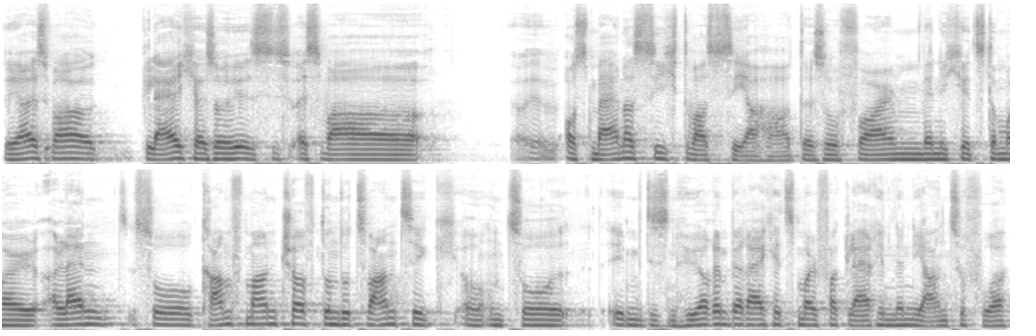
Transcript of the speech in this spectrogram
Ja, es war gleich. Also es, es war aus meiner Sicht war es sehr hart. Also vor allem, wenn ich jetzt einmal allein so Kampfmannschaft und U20 äh, und so eben diesen höheren Bereich jetzt mal vergleiche in den Jahren zuvor.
